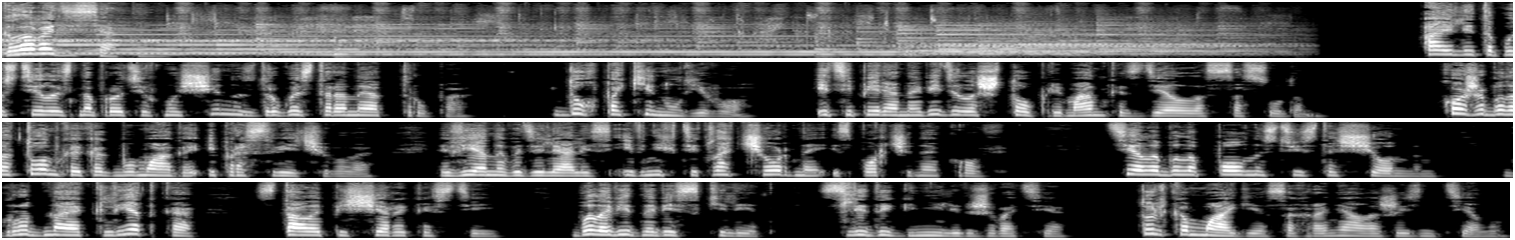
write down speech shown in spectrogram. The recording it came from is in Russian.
Глава десятая. Айлит опустилась напротив мужчины с другой стороны от трупа. Дух покинул его, и теперь она видела, что приманка сделала с сосудом. Кожа была тонкой, как бумага, и просвечивала. Вены выделялись, и в них текла черная испорченная кровь. Тело было полностью истощенным. Грудная клетка стала пещерой костей. Было видно весь скелет, следы гнили в животе. Только магия сохраняла жизнь телу.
